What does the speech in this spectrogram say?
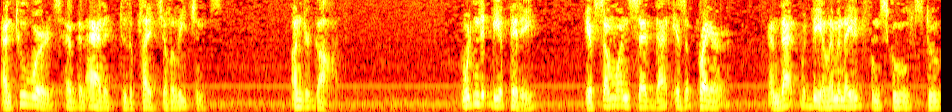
and two words have been added to the Pledge of Allegiance under God. Wouldn't it be a pity if someone said that is a prayer and that would be eliminated from schools too?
